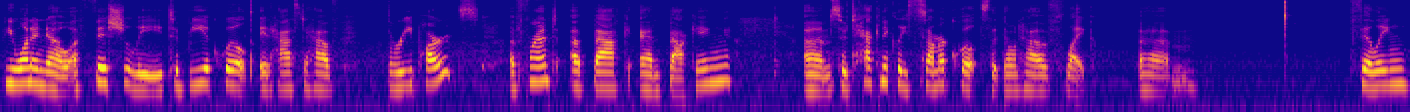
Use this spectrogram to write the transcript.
if you want to know, officially, to be a quilt, it has to have three parts a front, a back, and backing. Um, so technically, summer quilts that don't have like um, filling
